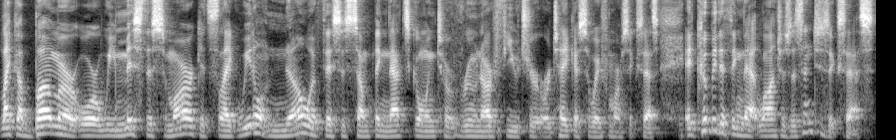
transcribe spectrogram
like a bummer or we missed this mark, it's like we don't know if this is something that's going to ruin our future or take us away from our success. It could be the thing that launches us into success.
